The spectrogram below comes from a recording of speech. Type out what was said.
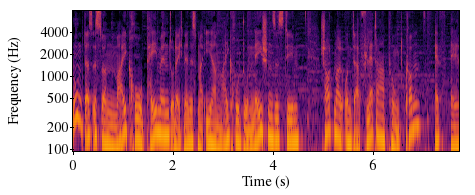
Nun, das ist so ein Micro-Payment oder ich nenne es mal eher Micro-Donation-System. Schaut mal unter flatter.com, F-L-A-T-T-R.com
